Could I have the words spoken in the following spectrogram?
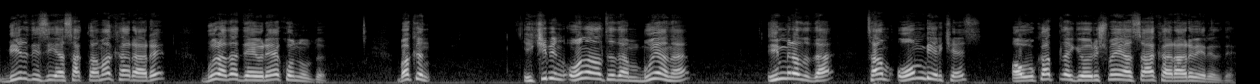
bir dizi yasaklama kararı burada devreye konuldu. Bakın 2016'dan bu yana İmralı'da tam 11 kez avukatla görüşme yasağı kararı verildi.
